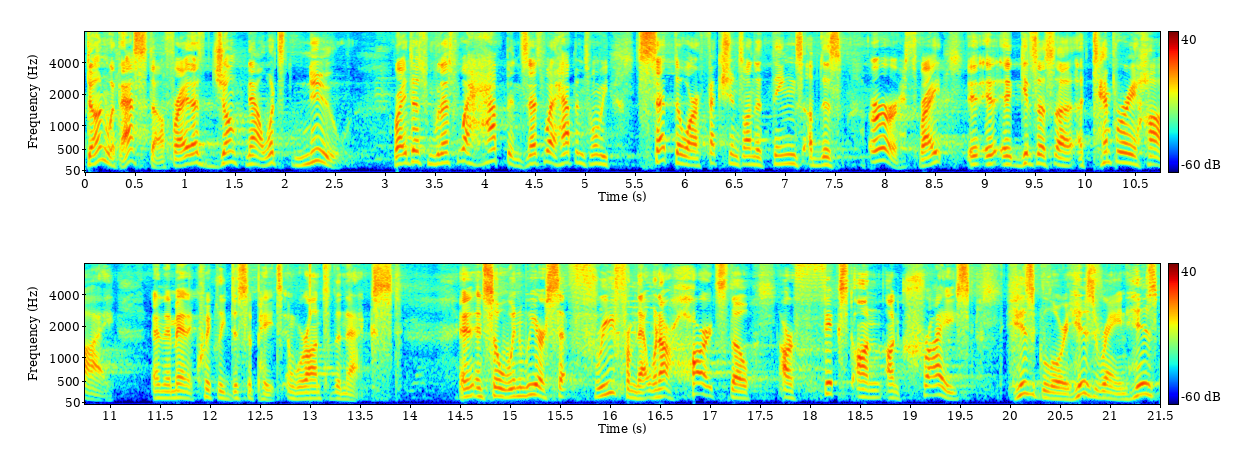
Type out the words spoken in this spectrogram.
done with that stuff, right? That's junk now. What's new? Right? That's, that's what happens. That's what happens when we set, though, our affections on the things of this earth, right? It, it, it gives us a, a temporary high, and then, man, it quickly dissipates, and we're on to the next. And, and, so when we are set free from that, when our hearts, though, are fixed on, on Christ, his glory, His reign, His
